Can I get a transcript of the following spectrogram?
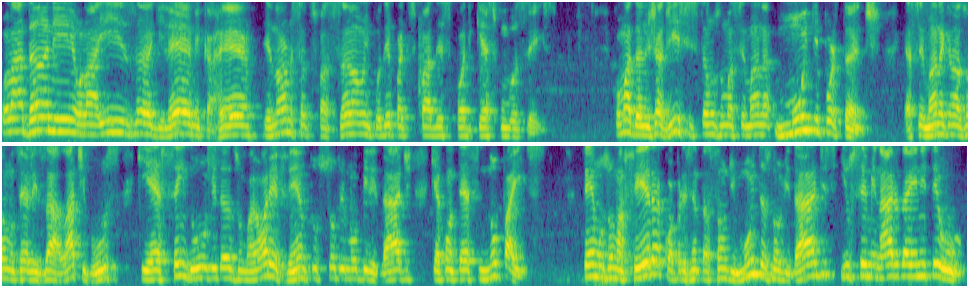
Olá, Dani. Olá, Isa, Guilherme, Carré. Enorme satisfação em poder participar desse podcast com vocês. Como a Dani já disse, estamos numa semana muito importante. É a semana que nós vamos realizar a Latibus, que é, sem dúvidas, o maior evento sobre mobilidade que acontece no país. Temos uma feira com apresentação de muitas novidades e o seminário da NTU,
